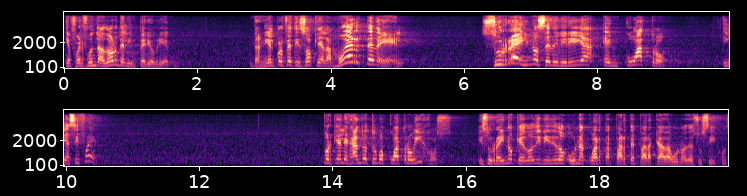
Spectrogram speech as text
que fue el fundador del imperio griego, Daniel profetizó que a la muerte de él, su reino se dividiría en cuatro. Y así fue. Porque Alejandro tuvo cuatro hijos y su reino quedó dividido una cuarta parte para cada uno de sus hijos.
